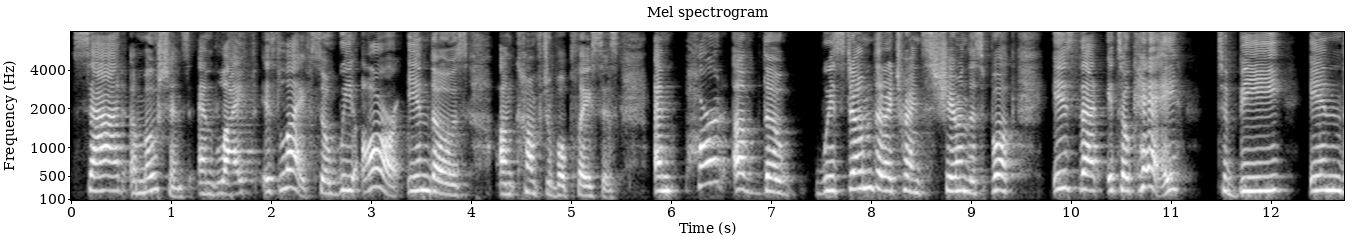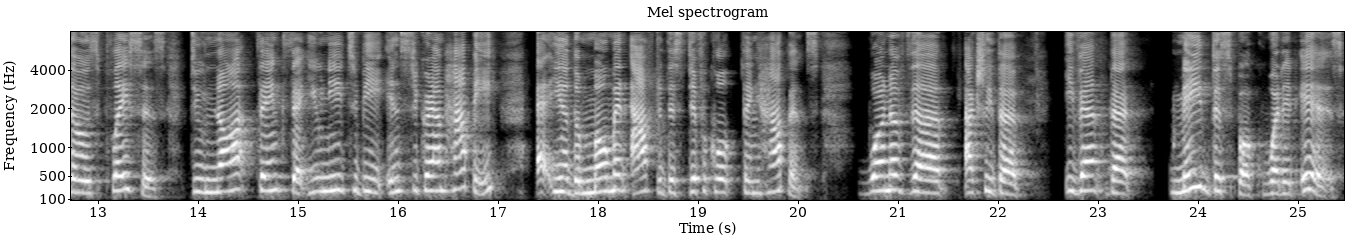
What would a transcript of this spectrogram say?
sad emotions. And life is life. So we are in those uncomfortable places. And part of the wisdom that I try and share in this book is that it's okay to be in those places. Do not think that you need to be Instagram happy, at, you know, the moment after this difficult thing happens. One of the, actually the event that made this book what it is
